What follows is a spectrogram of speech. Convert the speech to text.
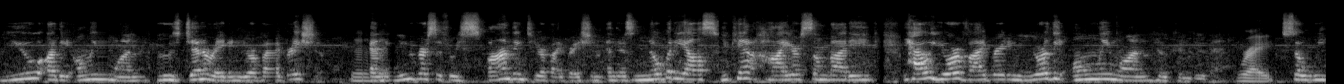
You are the only one who's generating your vibration. Mm-hmm. And the universe is responding to your vibration, and there's nobody else. You can't hire somebody. How you're vibrating, you're the only one who can do that. Right. So we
